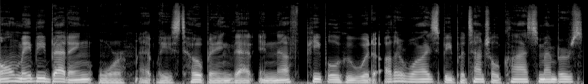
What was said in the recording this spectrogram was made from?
Paul may be betting, or at least hoping, that enough people who would otherwise be potential class members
